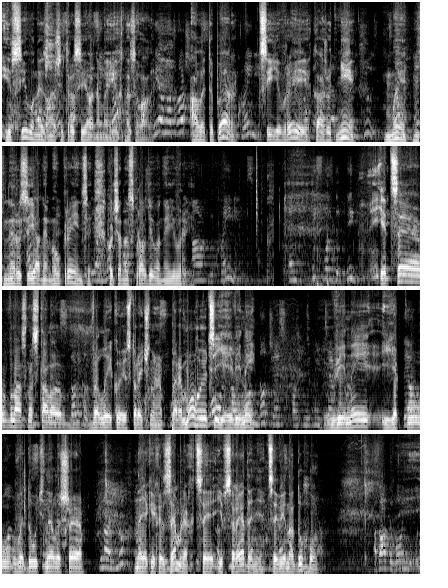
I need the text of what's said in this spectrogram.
І всі вони, значить, росіянами їх називали. Але тепер ці євреї кажуть, ні, ми не росіяни, ми українці, хоча насправді вони євреї. І це власне стало великою історичною перемогою цієї війни. Війни, яку ведуть не лише на якихось землях, це і всередині, це війна духу.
